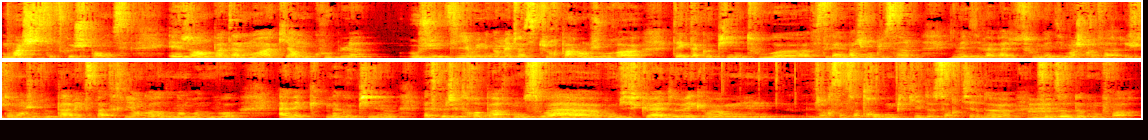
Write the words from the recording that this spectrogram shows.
moi je sais ce que je pense. Et j'ai un pote à moi qui est en couple où je lui ai dit oui mais non mais toi si tu repars un jour euh, t'es avec ta copine et tout euh, c'est quand même vachement plus simple. Il m'a dit va pas du tout. Il m'a dit moi je préfère justement je veux pas m'expatrier encore dans un endroit nouveau avec ma copine parce que j'ai trop peur qu'on soit euh, qu'on vive que à deux et que on- genre ça soit trop compliqué de sortir de Mhm. cette zone de confort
